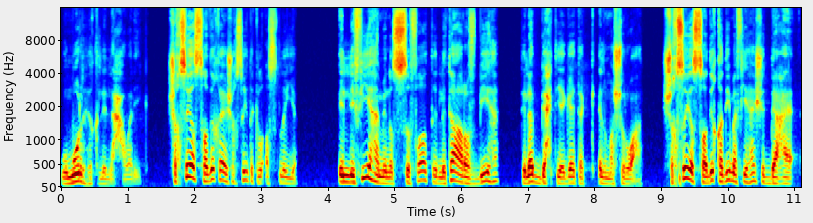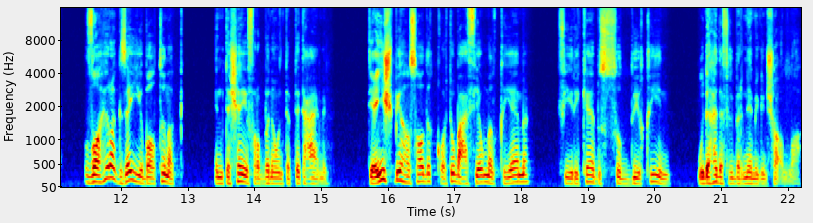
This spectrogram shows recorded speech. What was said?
ومرهق للي حواليك. الشخصية الصادقة هي شخصيتك الأصلية. اللي فيها من الصفات اللي تعرف بيها تلبي احتياجاتك المشروعة. الشخصية الصادقة دي ما فيهاش ادعاء. ظاهرك زي باطنك. انت شايف ربنا وانت بتتعامل. تعيش بها صادق وتبعث يوم القيامة في ركاب الصديقين. وده هدف البرنامج إن شاء الله.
